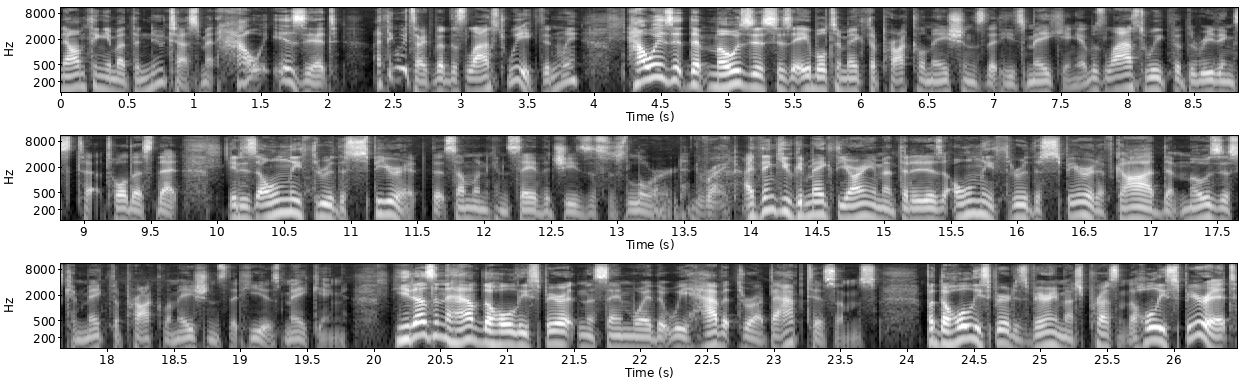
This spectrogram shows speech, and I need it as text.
now I'm thinking about the New Testament, how is it, I think we talked about this last week, didn't we? How is it that Moses is able to make the proclamations that he's making? It was last week that the readings t- told us that it is only through the Spirit that someone can say that Jesus is Lord. Right. I think you could make the argument that it is only through the Spirit of God that Moses can make the proclamations that he is making. He doesn't have the Holy Spirit in the same way that we have it through our baptisms, but the Holy Spirit is very much present. The Holy Spirit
